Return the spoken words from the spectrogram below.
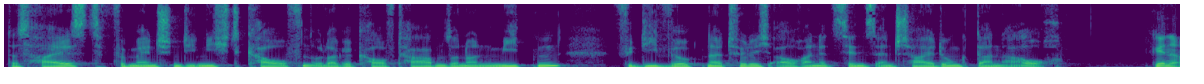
Das heißt, für Menschen, die nicht kaufen oder gekauft haben, sondern mieten, für die wirkt natürlich auch eine Zinsentscheidung dann auch. Genau,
